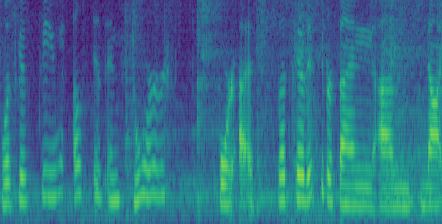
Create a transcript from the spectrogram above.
Let's go see what else is in store for us. Let's go this super fun, um, not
